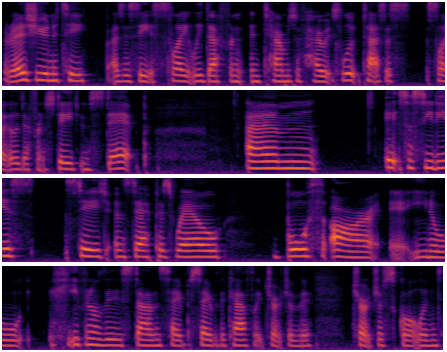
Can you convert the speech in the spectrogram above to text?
There is unity, but as I say, it's slightly different in terms of how it's looked at. It's a slightly different stage and step. Um, it's a serious stage and step as well. Both are, eh, you know, even though they stand side by side with the Catholic Church and the Church of Scotland,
